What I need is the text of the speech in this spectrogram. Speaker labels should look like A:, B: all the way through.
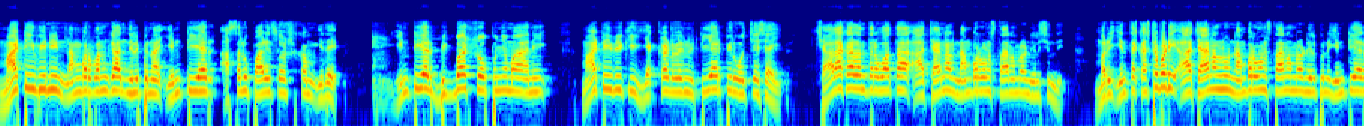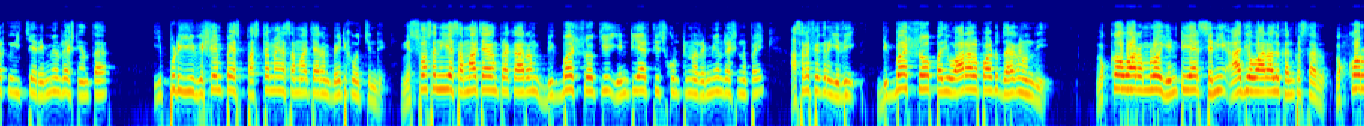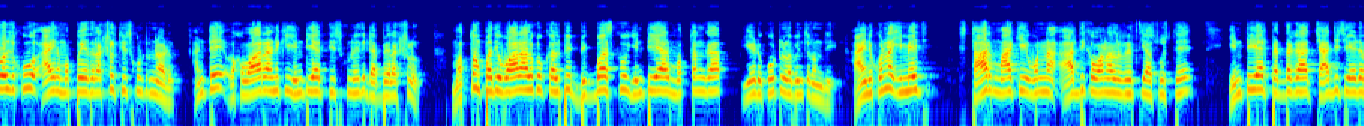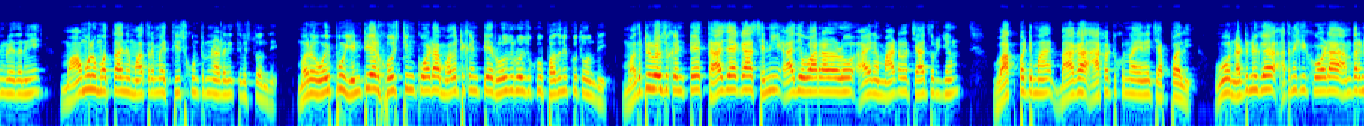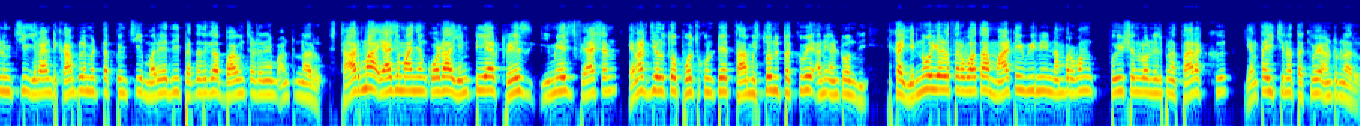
A: మా టీవీని నంబర్ వన్గా నిలిపిన ఎన్టీఆర్ అసలు పారితోషికం ఇదే. ఎన్టీఆర్ బిగ్ బాస్ షో పుణ్యమా అని మా టీవీకి ఎక్కడ లేని టీఆర్పీలు వచ్చేశాయి. చాలా కాలం తర్వాత ఆ ఛానల్ నంబర్ వన్ స్థానంలో నిలిచింది. మరి ఇంత కష్టపడి ఆ ఛానల్ను నంబర్ వన్ స్థానంలో నిలిపిన ఎన్టీఆర్కు ఇచ్చే రెమ్యూనరేషన్ ఎంత? ఇప్పుడు ఈ విషయంపై స్పష్టమైన సమాచారం బయటకు వచ్చింది. విశ్వసనీయ సమాచారం ప్రకారం బిగ్ బాస్ షోకి ఎన్టీఆర్ తీసుకుంటున్న రెమ్యూనరేషన్పై అసలు ఫిగర్ ఇది. బిగ్ బాస్ షో పది వారాల పాటు జరగనుంది. ఒక్కో వారంలో ఎన్టీఆర్ శని ఆదివారాలు కనిపిస్తారు. ఒక్కో రోజుకు ఆయన ముప్పై ఐదు లక్షలు తీసుకుంటున్నాడు. అంటే ఒక వారానికి ఎన్టీఆర్ తీసుకునేది డెబ్బై లక్షలు. మొత్తం పది వారాలకు కలిపి బిగ్ బాస్కు ఎన్టీఆర్ మొత్తంగా ఏడు కోట్లు లభించనుంది. ఆయనకున్న ఇమేజ్ స్టార్ మాకి ఉన్న ఆర్థిక వనరుల రీత్యా చూస్తే ఎన్టీఆర్ పెద్దగా ఛార్జ్ చేయడం లేదని మామూలు మొత్తాన్ని మాత్రమే తీసుకుంటున్నాడని తెలుస్తోంది. మరోవైపు ఎన్టీఆర్ హోస్టింగ్ కూడా మొదటి కంటే రోజు రోజుకు పదునెక్కుతోంది. మొదటి రోజు కంటే తాజాగా శని ఆదివారాలలో ఆయన మాటల చాతుర్యం వాక్పటిమ బాగా ఆకట్టుకున్నాయనే చెప్పాలి. ఓ నటునిగా అతనికి కూడా అందరి నుంచి ఇలాంటి కాంప్లిమెంట్ తప్పించి మరేది పెద్దదిగా భావించడని అంటున్నారు. స్టార్మా యాజమాన్యం కూడా ఎన్టీఆర్ క్రేజ్ ఇమేజ్ ఫ్యాషన్ ఎనర్జీలతో పోల్చుకుంటే తామిస్తోంది తక్కువే అని అంటోంది. ఇక ఎన్నో ఏళ్ళ తర్వాత మా టీవీని నంబర్ వన్ పొజిషన్లో నిలిపిన తారక్ ఎంత ఇచ్చినా తక్కువే అంటున్నారు.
